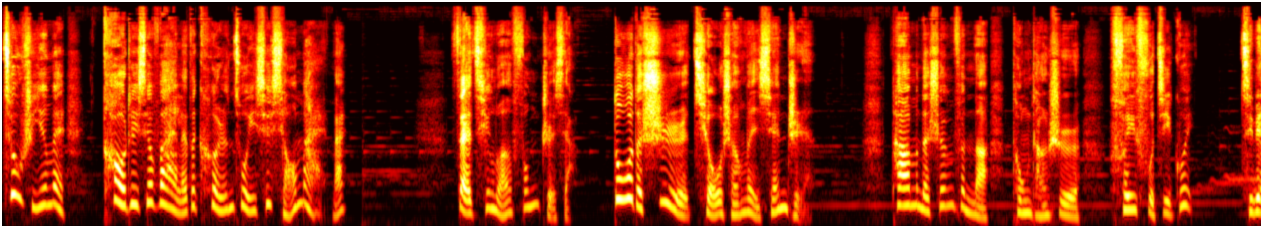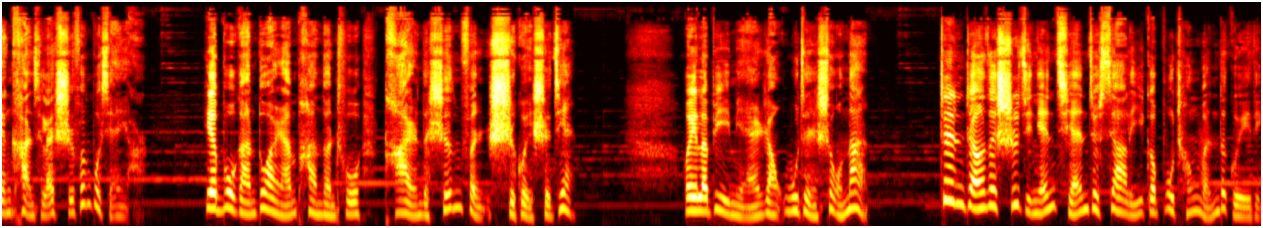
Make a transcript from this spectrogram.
就是因为。靠这些外来的客人做一些小买卖，在青鸾峰之下，多的是求神问仙之人。他们的身份呢，通常是非富即贵，即便看起来十分不显眼儿，也不敢断然判断出他人的身份是贵是贱。为了避免让乌镇受难，镇长在十几年前就下了一个不成文的规定：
